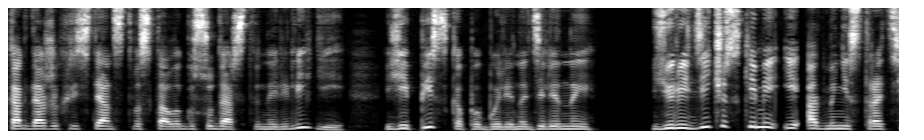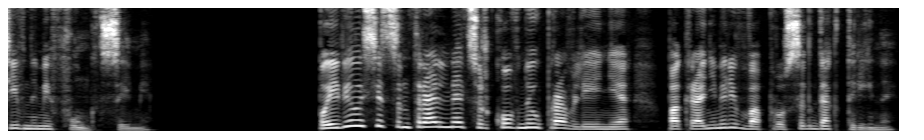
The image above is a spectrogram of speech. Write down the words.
Когда же христианство стало государственной религией, епископы были наделены юридическими и административными функциями. Появилось и центральное церковное управление, по крайней мере, в вопросах доктрины.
